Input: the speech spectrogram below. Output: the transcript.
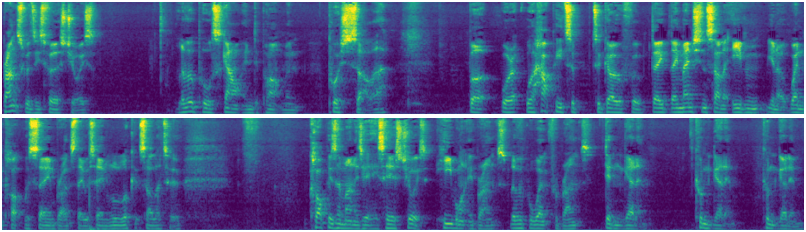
Brandt was his first choice. Liverpool scouting department pushed Salah, but we're we're happy to, to go for. They they mentioned Salah even you know when Klopp was saying Brandt, they were saying well, look at Salah too. Klopp is a manager; it's his choice. He wanted Brandt. Liverpool went for Brandt, didn't get him, couldn't get him, couldn't get him.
